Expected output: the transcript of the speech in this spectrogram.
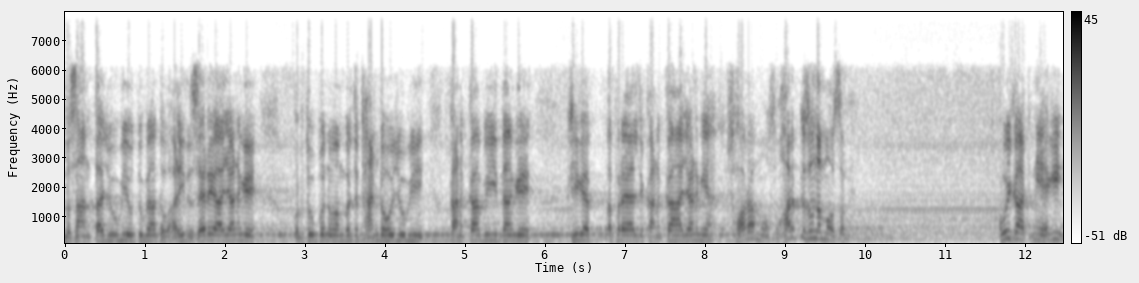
ਬਸੰਤ ਆ ਜੂਗੀ ਉਦੋਂ ਗਾਂ ਦੀਵਾਲੀ, ਦੁਸਹਿਰੇ ਆ ਜਾਣਗੇ ਅਕਤੂਬਰ, ਨਵੰਬਰ 'ਚ ਠੰਡ ਹੋ ਜੂਗੀ ਕਣਕਾਂ ਬੀਜ ਦਾਂਗੇ, ਠੀਕ ਹੈ, ਅਪ੍ਰੈਲ 'ਚ ਕਣਕਾਂ ਆ ਜਾਣਗੀਆਂ, ਸਾਰਾ ਮੌਸਮ, ਹਰ ਕਿਸਮ ਦਾ ਮੌਸਮ ਹੈ। ਕੋਈ ਘਾਟ ਨਹੀਂ ਹੈਗੀ,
